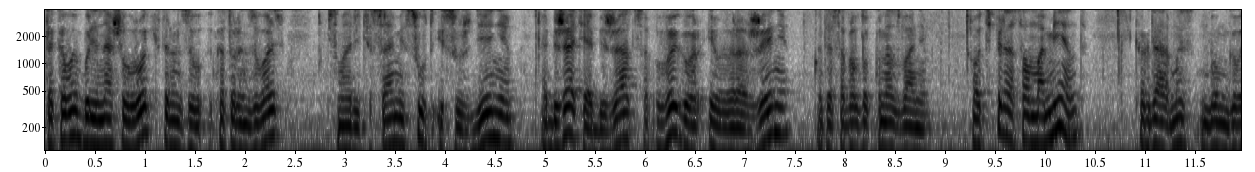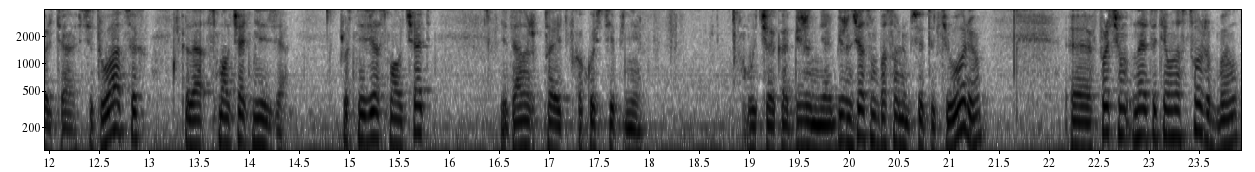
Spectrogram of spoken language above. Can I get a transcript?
таковы были наши уроки, которые назывались, посмотрите сами, суд и суждение, обижать и обижаться, выговор и возражение. Это я собрал только по названиям. Вот теперь настал момент, когда мы будем говорить о ситуациях, когда смолчать нельзя. Просто нельзя смолчать, и тогда нужно посмотреть, в какой степени будет человек обижен, не обижен. Сейчас мы посмотрим всю эту теорию. Э, впрочем, на эту тему у нас тоже был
